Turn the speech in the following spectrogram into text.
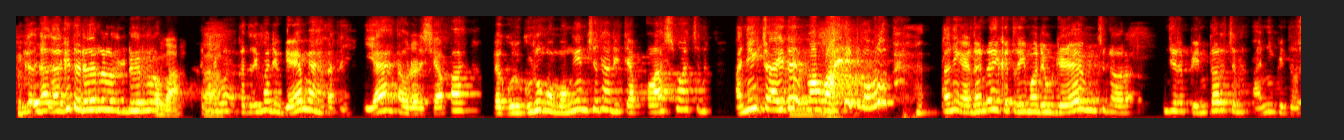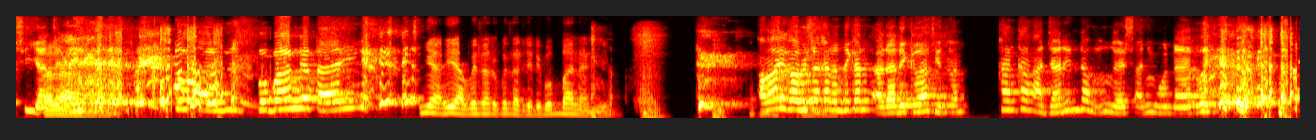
Enggak, enggak, gitu, denger dulu, denger dulu enggak keterima, keterima di UGM ya katanya. Iya, tahu dari siapa? Udah guru-guru ngomongin cina di tiap kelas mah cina. Anjing cai teh ngapain goblok? Anjing ada nih keterima di UGM cina. Anjir pinter cina. Anjing pinter sih ya. Anjing, Bebannya tai. iya iya benar-benar jadi beban anjing Apalagi kalau misalkan nanti kan ada di kelas gitu kan. Kang, Kang ajarin dong. Enggak, anjing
